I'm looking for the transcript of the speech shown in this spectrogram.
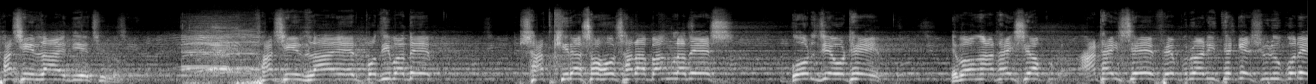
ফাঁসির রায় দিয়েছিল। ফাঁসির রায়ের প্রতিবাদে সাতক্ষীরা সহ সারা বাংলাদেশ গর্জে ওঠে এবং আঠাইশে আঠাইশে ফেব্রুয়ারি থেকে শুরু করে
